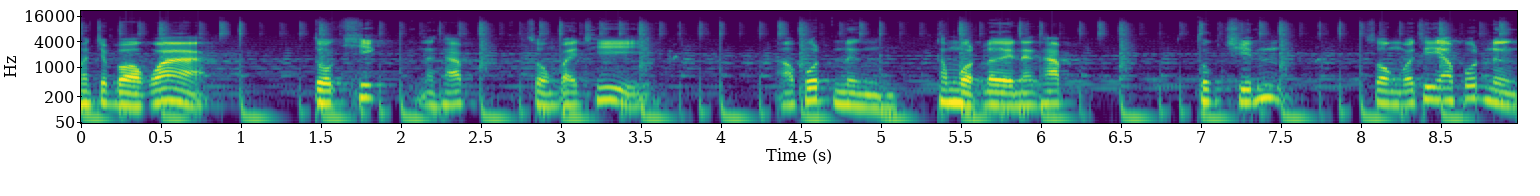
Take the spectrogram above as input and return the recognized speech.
มันจะบอกว่าตัวคลิกนะครับ ส่งไปที่เอาพุทหนึ่งทั้งหมดเลยนะครับ ทุกชิ้นส่งไปที่เอาพุทหนึ่ง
